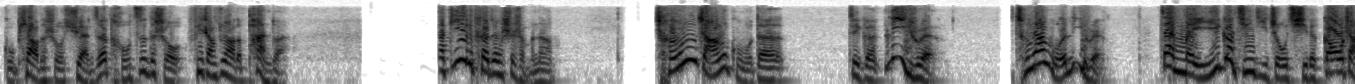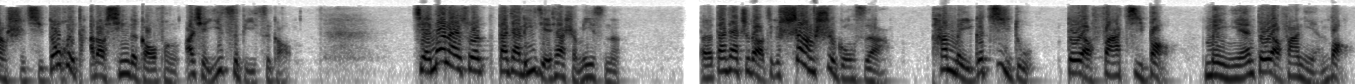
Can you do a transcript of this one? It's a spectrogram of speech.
股票的时候、选择投资的时候非常重要的判断。那第一个特征是什么呢？成长股的这个利润，成长股的利润，在每一个经济周期的高涨时期都会达到新的高峰，而且一次比一次高。简单来说，大家理解一下什么意思呢？呃，大家知道这个上市公司啊，它每个季度都要发季报，每年都要发年报。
